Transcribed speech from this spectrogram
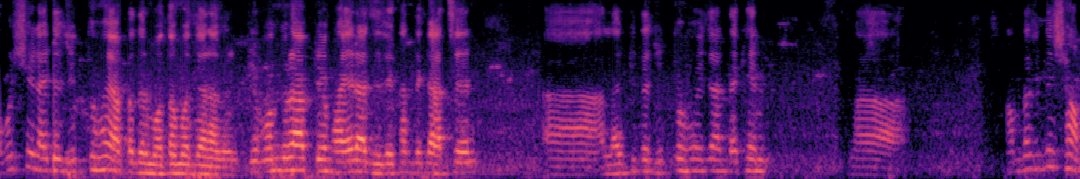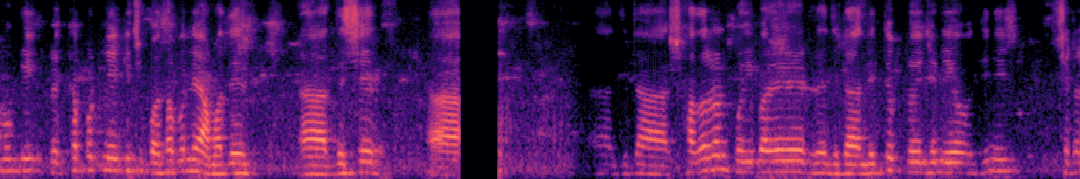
অবশ্যই লাইভে যুক্ত হয়ে আপনাদের মতামত জানাবেন। প্রিয় বন্ধুরা, প্রিয় ভাইয়েরা যে যেখান থেকে আছেন লাইভটিতে যুক্ত হয়ে যান, দেখেন আমরা যদি সামগ্রিক প্রেক্ষাপট নিয়ে কিছু কথা বলি, আমাদের দেশের যেটা সাধারণ পরিবারের যেটা নিত্য প্রয়োজনীয় জিনিস, সেটা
